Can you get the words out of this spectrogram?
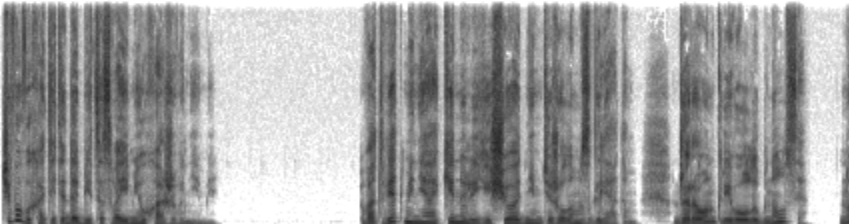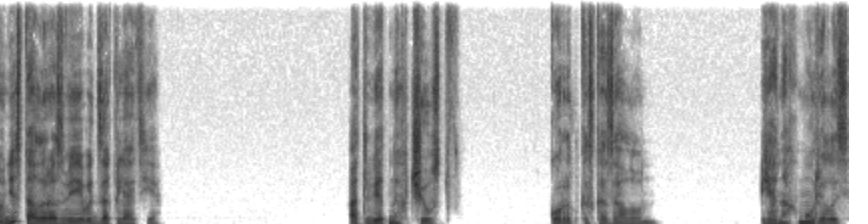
чего вы хотите добиться своими ухаживаниями? В ответ меня окинули еще одним тяжелым взглядом. Джераон криво улыбнулся, но не стал развеивать заклятие. «Ответных чувств», — коротко сказал он. Я нахмурилась,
